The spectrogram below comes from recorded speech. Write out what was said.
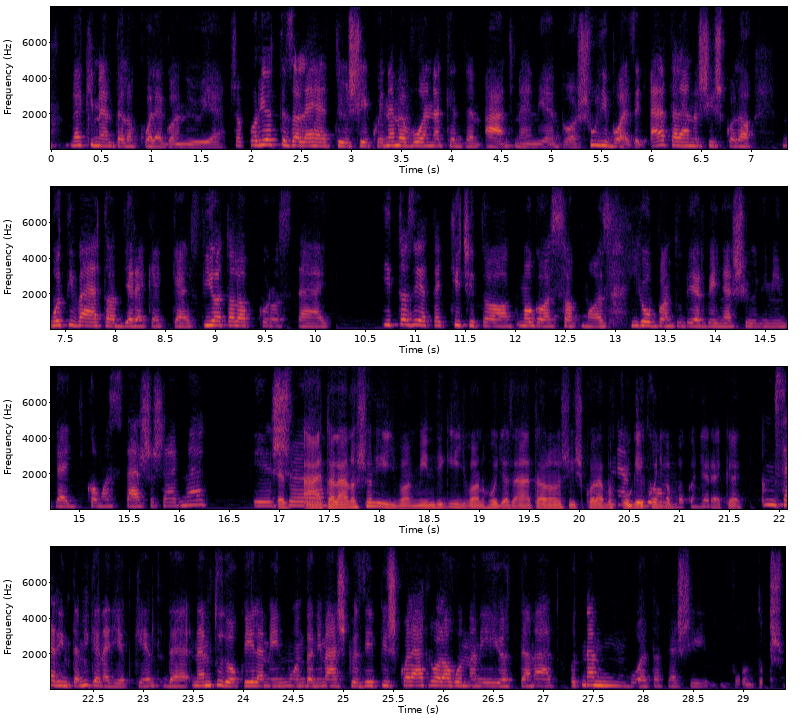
neki ment el a kolléganője. És akkor jött ez a lehetőség, hogy nem-e volna kedvem átmenni ebbe a suliba, ez egy általános iskola, motiváltabb gyerekekkel, fiatalabb korosztály, itt azért egy kicsit a maga a szakma az jobban tud érvényesülni, mint egy kamasztársaságnál. És, Ez általánosan így van? Mindig így van, hogy az általános iskolában fogékonyabbak a gyerekek? Szerintem igen egyébként, de nem tudok véleményt mondani más középiskolákról, ahonnan én jöttem át. Ott nem volt a tesi fontos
